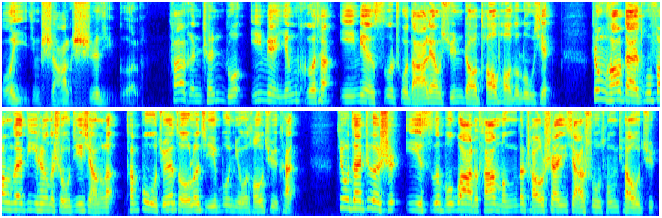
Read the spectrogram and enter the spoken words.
我已经杀了十几个了。”他很沉着，一面迎合他，一面四处打量，寻找逃跑的路线。正好歹徒放在地上的手机响了，他不觉走了几步，扭头去看。就在这时，一丝不挂的他猛地朝山下树丛跳去。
